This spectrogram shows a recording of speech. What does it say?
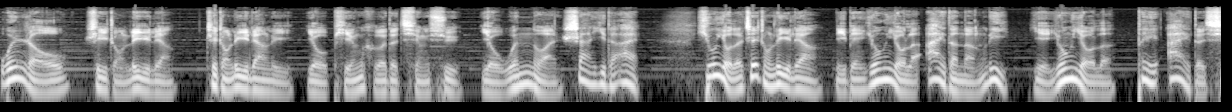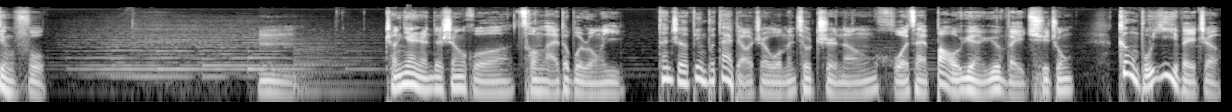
温柔是一种力量，这种力量里有平和的情绪，有温暖善意的爱。拥有了这种力量，你便拥有了爱的能力，也拥有了被爱的幸福。”嗯，成年人的生活从来都不容易，但这并不代表着我们就只能活在抱怨与委屈中。更不意味着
